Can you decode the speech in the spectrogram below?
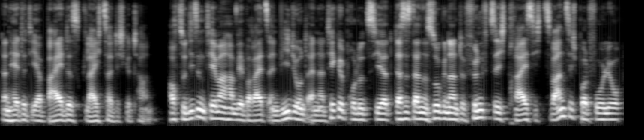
dann hättet ihr beides gleichzeitig getan. Auch zu diesem Thema haben wir bereits ein Video und einen Artikel produziert. Das ist dann das sogenannte 50, 30, 20 Portfolio,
